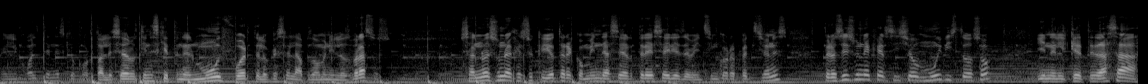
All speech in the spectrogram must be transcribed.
en el cual tienes que fortalecer o tienes que tener muy fuerte lo que es el abdomen y los brazos. O sea, no es un ejercicio que yo te recomiende hacer tres series de 25 repeticiones, pero sí es un ejercicio muy vistoso y en el que te das a,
